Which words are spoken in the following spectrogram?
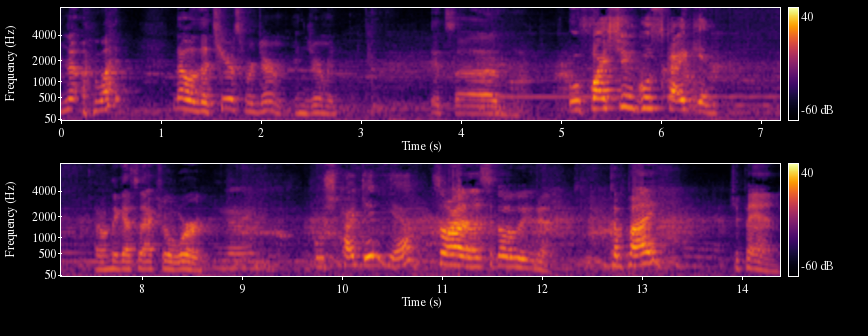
No, what? No, the cheers for German in German. It's uh, Ufeischen Guskaiken. I don't think that's an actual word. No. Ushkaiken? Yeah. So alright, let's go with it. Kampai, Japan.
